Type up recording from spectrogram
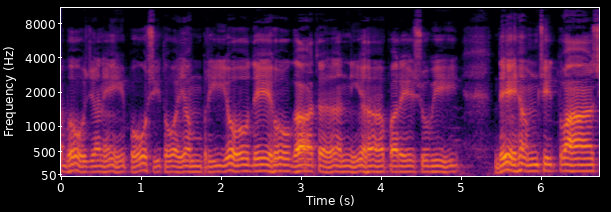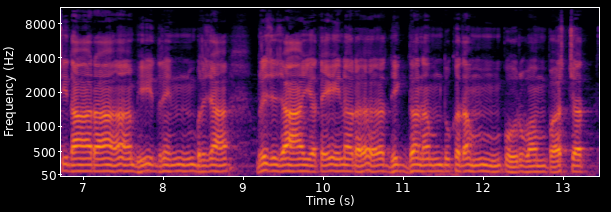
भोजने पोषितोऽयं प्रियो देहो घातन्यः परेषुभिः देहं चित्वा सिदाराभिदृन् बृजा बृजजायते नर दिग्धनं दुःखदं पूर्वं पश्चात्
